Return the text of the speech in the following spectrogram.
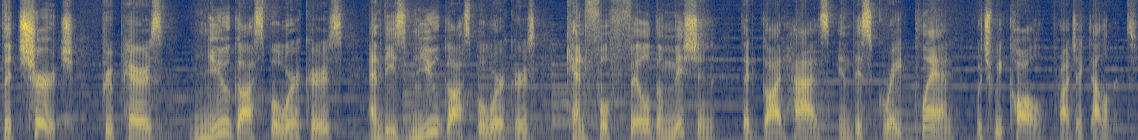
the church prepares new gospel workers, and these new gospel workers can fulfill the mission that God has in this great plan, which we call Project Element.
